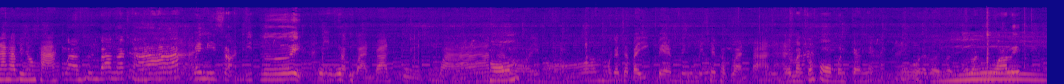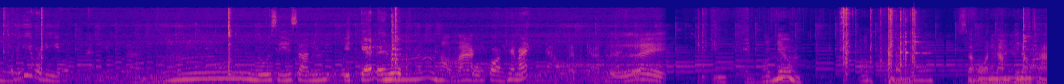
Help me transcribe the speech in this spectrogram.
นะคะ พี่น้องคะหวานพื้นบ้านนะคะอ่าไม่มีสารพิษเลยอันนี้ผักหวานบ้านปลูกหวานหอมร่อยหอมมันก็จะไปอีกแบบหนึ่งไม่ใช่ผักหวานป่านะคะแต่มันก็หอมเหมือนกันเนี่ยโอ้ยอร่อยๆกำลังนัวเลยพอดีพอดีอืมดูสีสันปิดแก๊สเลยลูกอืมหอมมากปรุงก่อนใช่ไหมจัดการเลย เอาเจียวสะออนนำพี่น้องคะ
